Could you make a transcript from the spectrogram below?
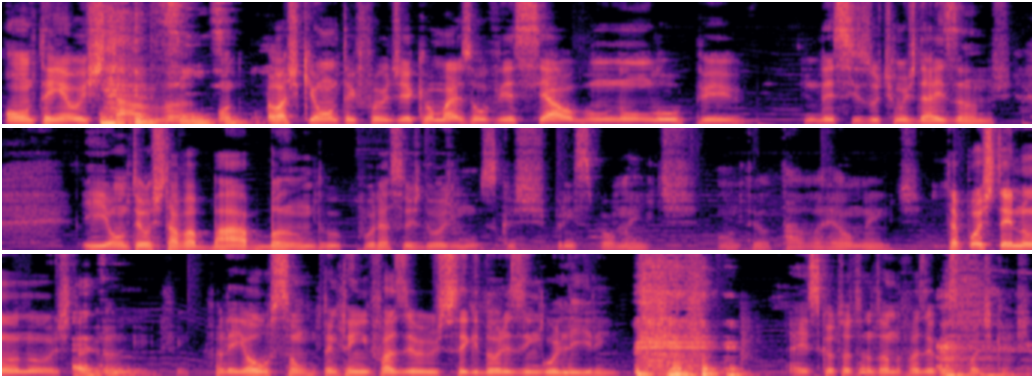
Ontem eu estava. Sim, sim. Eu acho que ontem foi o dia que eu mais ouvi esse álbum num loop nesses últimos 10 anos. E ontem eu estava babando por essas duas músicas, principalmente. Ontem eu tava realmente. Até postei no, no Instagram, enfim. Falei, ouçam, tentem fazer os seguidores engolirem. é isso que eu tô tentando fazer com esse podcast.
